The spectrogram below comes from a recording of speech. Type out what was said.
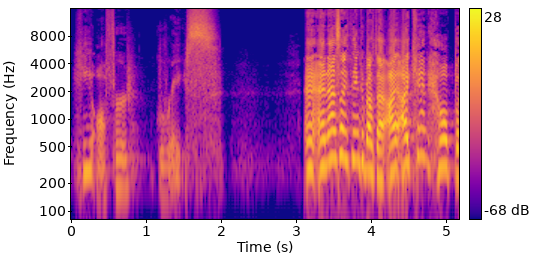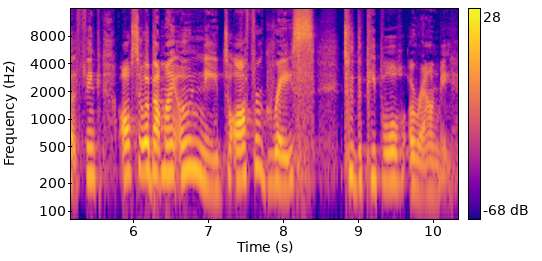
he offered grace. And, and as I think about that, I, I can't help but think also about my own need to offer grace to the people around me,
